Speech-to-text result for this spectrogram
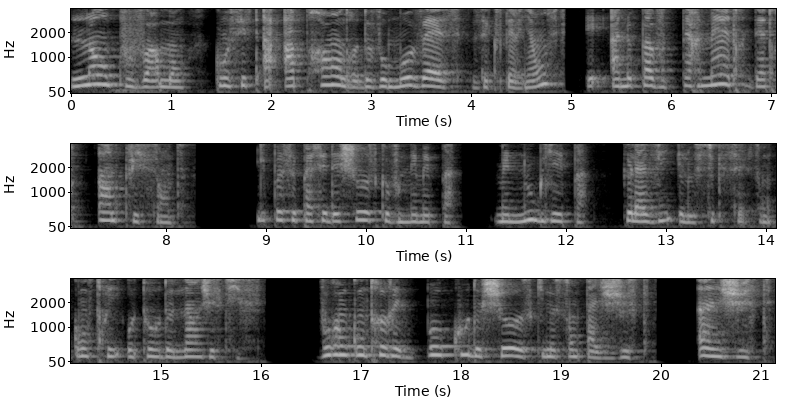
l'empouvoirment consiste à apprendre de vos mauvaises expériences et à ne pas vous permettre d'être impuissante. Il peut se passer des choses que vous n'aimez pas, mais n'oubliez pas que la vie et le succès sont construits autour de l'injustice. Vous rencontrerez beaucoup de choses qui ne sont pas justes, injustes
